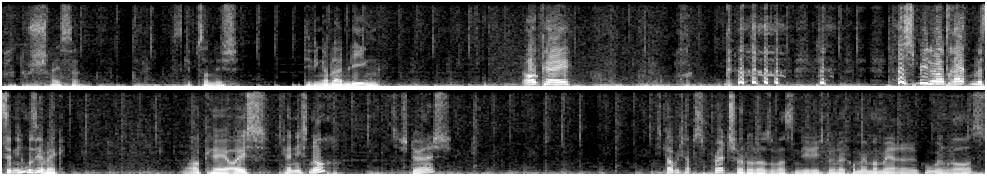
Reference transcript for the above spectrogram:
Ach du Scheiße. Das gibt's doch nicht. Die Dinger bleiben liegen. Okay. das Spiel übertreibt ein bisschen. Ich muss hier weg. Okay, euch kenne ich noch. Störe ich? Ich glaube, ich habe Spreadshot oder sowas in die Richtung. Da kommen immer mehrere Kugeln raus.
